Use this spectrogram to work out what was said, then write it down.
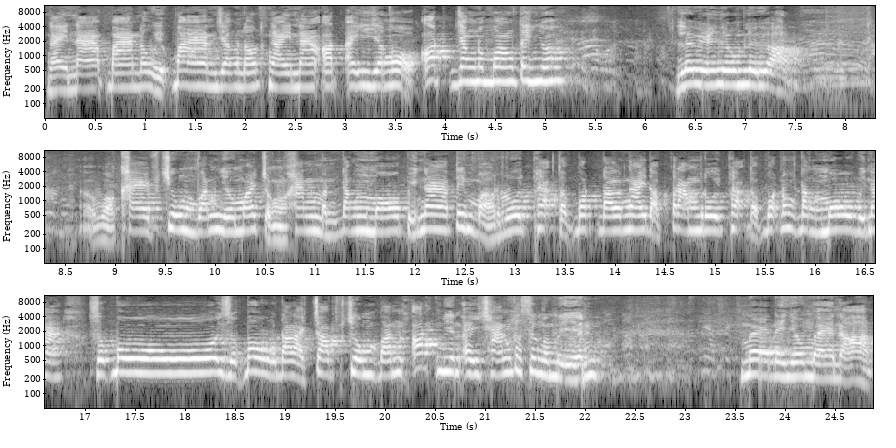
ថ្ងៃណាបានទៅវាបានអញ្ចឹងទៅថ្ងៃណាអត់អីអញ្ចឹងអត់អញ្ចឹងទៅហ្មងទេញោមលឺឲ្យញោមលឺអត់ បើខែភ្ជុំវ៉ាន់យកមកចង្ហាន់មិនដឹងមកពីណាទេបើរួចភ័ក្រតបុតដល់ថ្ងៃ15រួចភ័ក្រតបុតនឹងដឹងមកពីណាសបូយសបូដល់ឲ្យចប់ភ្ជុំវ៉ាន់អត់មានអីឆាន់ក៏សឹងមានមែនទេញោមមែនអត់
